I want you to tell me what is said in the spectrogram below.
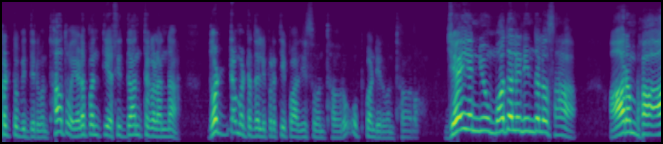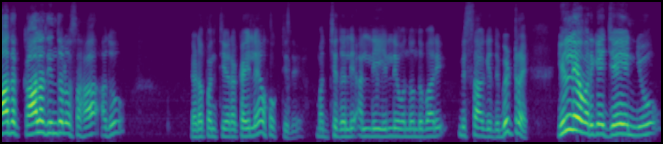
ಕಟ್ಟು ಬಿದ್ದಿರುವಂತಹ ಅಥವಾ ಎಡಪಂಥೀಯ ಸಿದ್ಧಾಂತಗಳನ್ನ ದೊಡ್ಡ ಮಟ್ಟದಲ್ಲಿ ಪ್ರತಿಪಾದಿಸುವಂತಹವರು ಒಪ್ಕೊಂಡಿರುವಂತಹವರು ಜೆ ಎನ್ ಯು ಮೊದಲಿನಿಂದಲೂ ಸಹ ಆರಂಭ ಆದ ಕಾಲದಿಂದಲೂ ಸಹ ಅದು ಎಡಪಂಥೀಯರ ಕೈಲೇ ಹೋಗ್ತಿದೆ. ಮಧ್ಯದಲ್ಲಿ ಅಲ್ಲಿ ಇಲ್ಲಿ ಒಂದೊಂದು ಬಾರಿ ಮಿಸ್ ಆಗಿದ್ದು ಬಿಟ್ರೆ ಇಲ್ಲಿಯವರೆಗೆ ಜೆ ಎನ್ ಯು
